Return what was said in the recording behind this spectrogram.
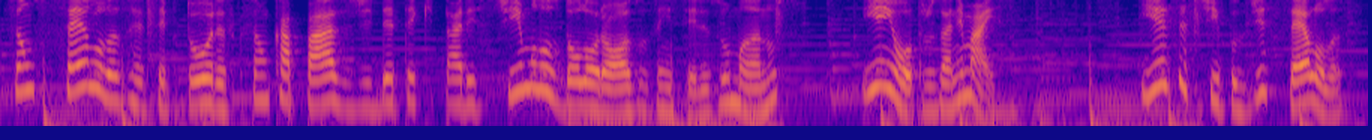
são células receptoras que são capazes de detectar estímulos dolorosos em seres humanos e em outros animais. E esses tipos de células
